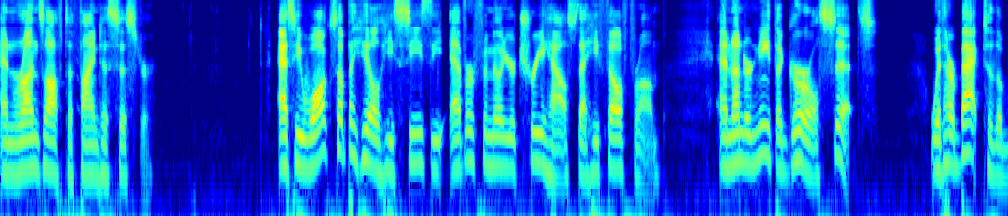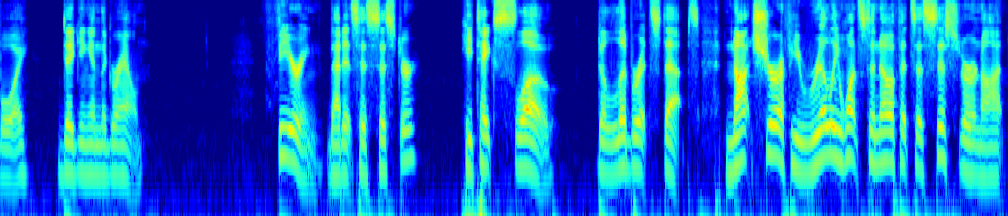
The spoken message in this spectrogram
and runs off to find his sister. As he walks up a hill, he sees the ever familiar treehouse that he fell from, and underneath a girl sits, with her back to the boy, digging in the ground. Fearing that it's his sister, he takes slow, deliberate steps, not sure if he really wants to know if it's his sister or not,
